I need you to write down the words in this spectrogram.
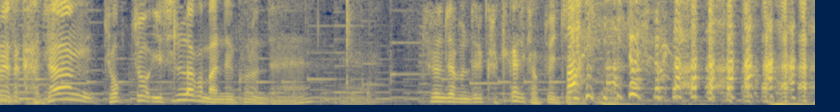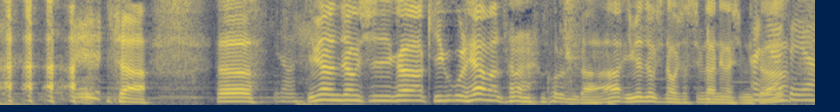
뉴스공에서 가장 격조 있으려고 만든 코너인데 예. 출연자분들이 그렇게까지 격조 있지 않습니다. 자, 어, 임현정 씨가 귀국을 해야만 살아나는 코너입니다. 임현정 씨 나오셨습니다. 안녕하십니까? 안녕하세요.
